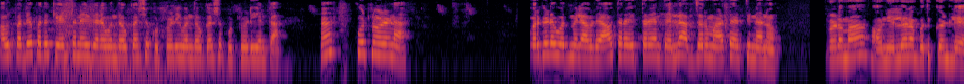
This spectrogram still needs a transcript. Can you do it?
ಅವ್ರು ಪದೇ ಪದೇ ಕೇಳ್ತಾನೆ ಇದ್ದಾರೆ ಒಂದು ಅವಕಾಶ ಕೊಟ್ಟು ನೋಡಿ ಒಂದು ಅವಕಾಶ ಕೊಟ್ಟು ನೋಡಿ ಅಂತ. ಹಾಂ? ಕೊಟ್ಟು ನೋಡೋಣ. ಹೊರಗಡೆ ಹೋದ್ಮೇಲೆ ಅವ್ರು ಯಾವ ಥರ ಇರ್ತಾರೆ ಅಂತ ಎಲ್ಲ ಅಬ್ಸರ್ವ್ ಮಾಡ್ತಾ ಇರ್ತೀನಿ ನಾನು. ನೋಡಮ್ಮ ಅವ್ನು ಎಲ್ಲನ ಬದುಕೊಂಡ್ಲೆ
